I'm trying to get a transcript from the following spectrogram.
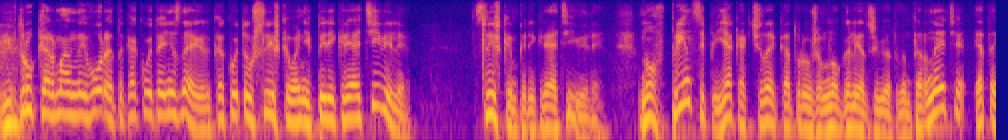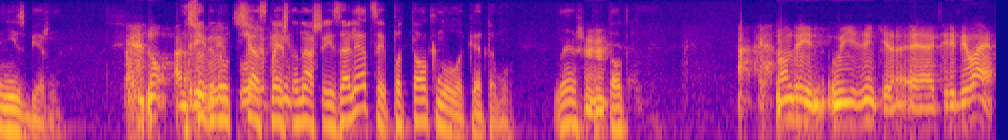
И вдруг карманный вор, это какой-то, я не знаю, какой-то уж слишком они перекреативили. Слишком перекреативили. Но, в принципе, я, как человек, который уже много лет живет в интернете, это неизбежно. Ну, Андрей, Особенно вот сейчас, конечно, поним... наша изоляция подтолкнула к этому. Знаешь, mm-hmm. подтолкнула. Ну, Андрей, вы извините, э, перебивая,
